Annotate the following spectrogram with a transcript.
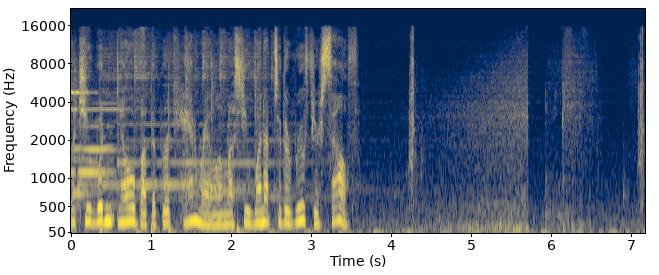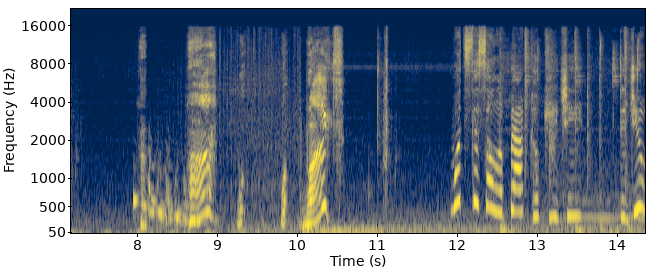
But you wouldn't know about the brick handrail unless you went up to the roof yourself. Huh? What? What's this all about, Kokichi? Did you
